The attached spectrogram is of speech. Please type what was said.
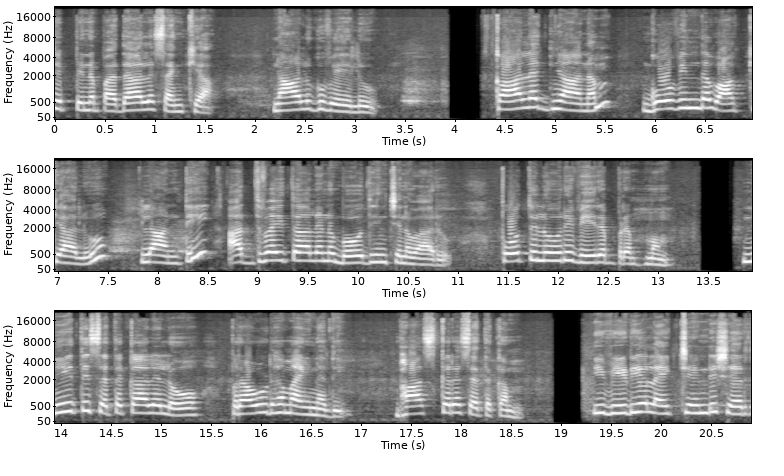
చెప్పిన పదాల సంఖ్య నాలుగు వేలు. కాలజ్ఞానం గోవింద వాక్యాలు లాంటి అద్వైతాలను బోధించిన వారు పోతులూరి వీరబ్రహ్మం. నీతి శతకాలలో ప్రౌఢమైనది భాస్కర శతకం. ఈ వీడియో లైక్ చేయండి షేర్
